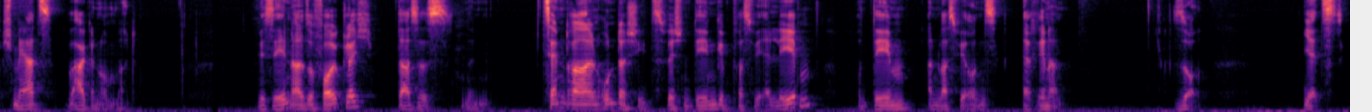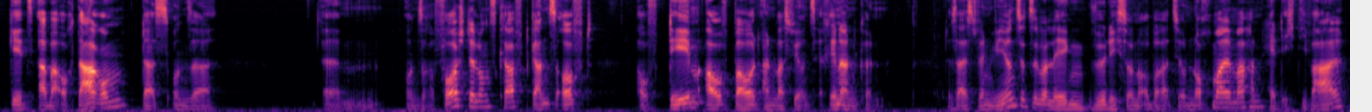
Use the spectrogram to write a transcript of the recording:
Schmerz wahrgenommen hat. Wir sehen also folglich, dass es einen zentralen Unterschied zwischen dem gibt, was wir erleben und dem, an was wir uns erinnern. So, jetzt geht es aber auch darum, dass unser, ähm, unsere Vorstellungskraft ganz oft auf dem aufbaut, an was wir uns erinnern können. Das heißt, wenn wir uns jetzt überlegen, würde ich so eine Operation nochmal machen, hätte ich die Wahl,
